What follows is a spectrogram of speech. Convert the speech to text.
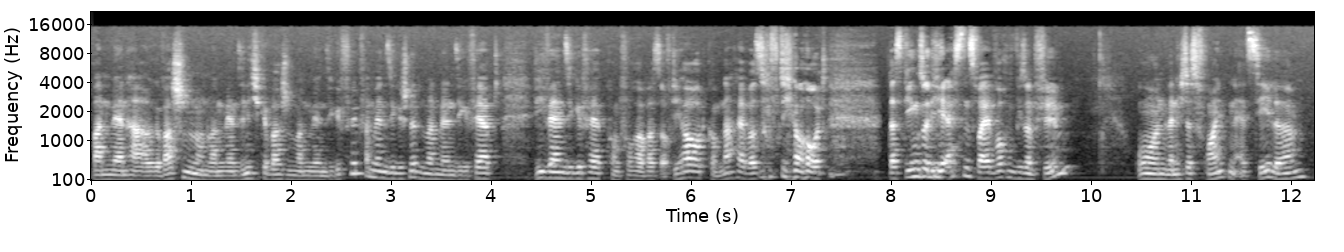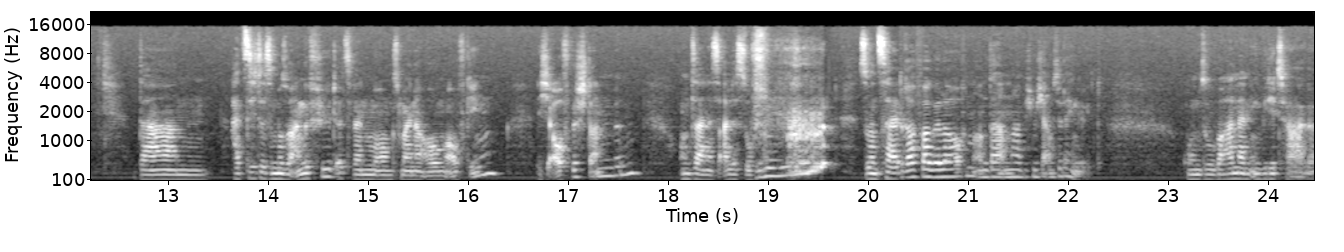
wann werden Haare gewaschen und wann werden sie nicht gewaschen, wann werden sie geföhnt, wann werden sie geschnitten, wann werden sie gefärbt, wie werden sie gefärbt, kommt vorher was auf die Haut, kommt nachher was auf die Haut. Das ging so die ersten zwei Wochen wie so ein Film und wenn ich das Freunden erzähle, dann hat sich das immer so angefühlt, als wenn morgens meine Augen aufgingen, ich aufgestanden bin und dann ist alles so so ein Zeitraffer gelaufen und dann habe ich mich abends wieder hingelegt. Und so waren dann irgendwie die Tage.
